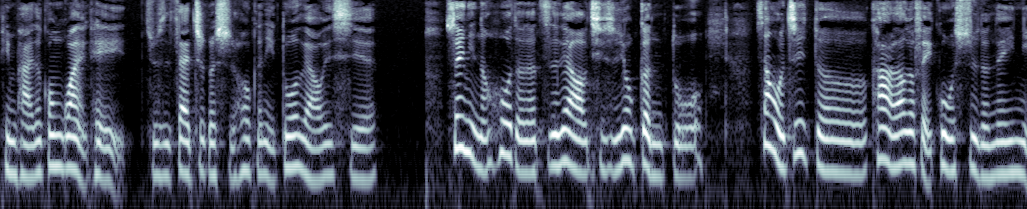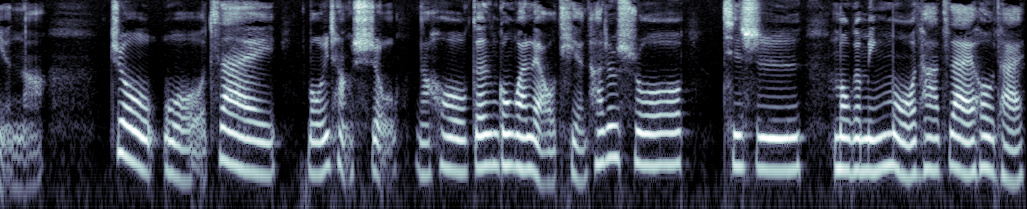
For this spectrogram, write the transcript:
品牌的公关也可以。就是在这个时候跟你多聊一些，所以你能获得的资料其实又更多。像我记得卡尔拉格斐过世的那一年呐，就我在某一场秀，然后跟公关聊天，他就说，其实某个名模他在后台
